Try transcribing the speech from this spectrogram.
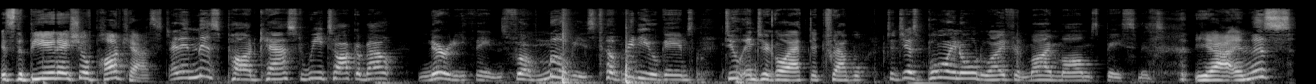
It's the BNA Show podcast. And in this podcast, we talk about nerdy things from movies to video games to intergalactic travel to just boring old life in my mom's basement. Yeah, in this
